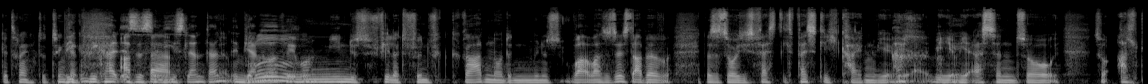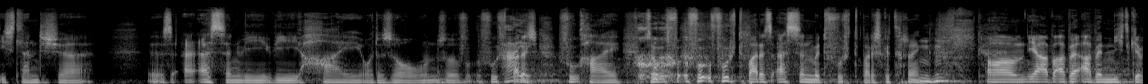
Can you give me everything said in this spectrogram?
Getränk zu trinken. Wie, wie kalt ist es in Aber- Island dann im Januar, Oh, Februar? Minus vielleicht fünf Grad oder minus wa- was es ist, aber das ist so die Fest Festlichkeiten. Wir, wir, wir, wir essen so so altisländische äh, Essen wie wie Hai oder so und so fu- furchtbares fu Hai, so fu fu furchtbares Essen mit furchtbares Getränk. Ähm, ja, aber aber aber nicht gew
